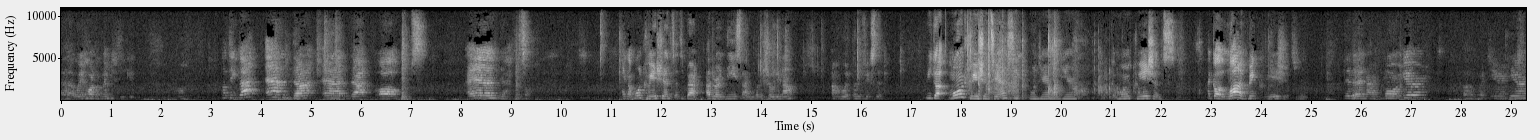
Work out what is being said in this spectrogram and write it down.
Uh, wait, hold on, let me take it. Um, I'll take that and that and that. Oh, oops. And yeah, that's all. I got more creations at the back other than these I'm gonna show you now. Uh, wait, let me fix it. We got more creations here. See, one here, one here. Got more creations. I got a lot of big creations. And then I have more here. Um, right here, here,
